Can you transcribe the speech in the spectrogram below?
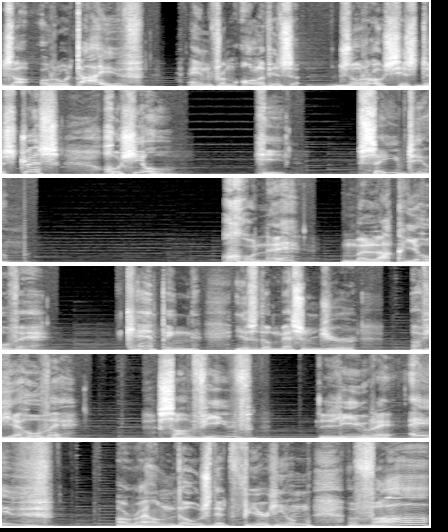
Zarotaiv, and from all of his Zoros, his distress, Hoshio, he saved him. Chone Malak Yehovah. Camping is the messenger of Yehovah. Saviv Lire'ev around those that fear him. Va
